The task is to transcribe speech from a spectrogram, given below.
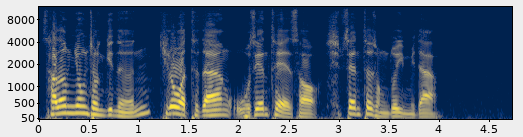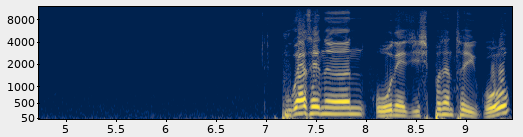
산업용 전기는 킬로와트당 5센트에서 10센트 정도입니다. 부가세는 5 내지 10%이고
